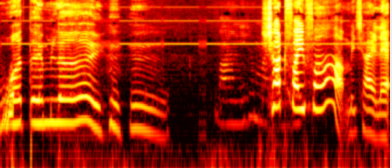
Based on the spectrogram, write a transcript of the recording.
วัวเต็มเลยบางนี้ทำไมช็อตไฟฟ้าไม่ใช่แหละ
